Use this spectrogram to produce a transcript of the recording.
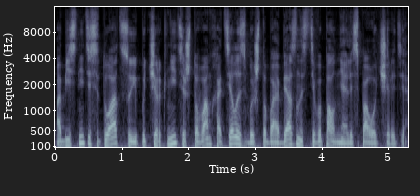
Объясните ситуацию и подчеркните, что вам хотелось бы, чтобы обязанности выполнялись по очереди.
